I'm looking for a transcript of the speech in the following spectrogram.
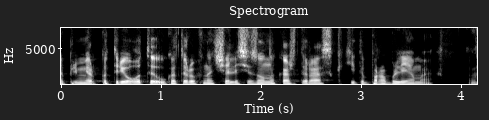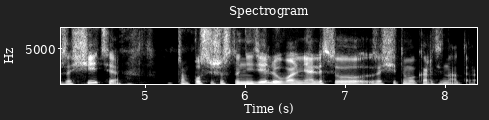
например, патриоты, у которых в начале сезона каждый раз какие-то проблемы в защите, там после шестой недели увольняли своего защитного координатора.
